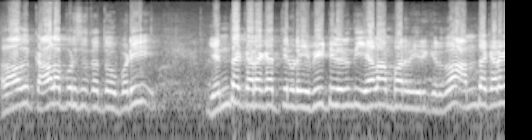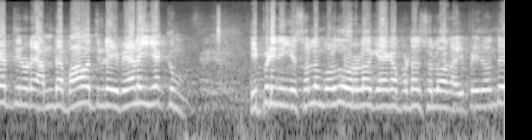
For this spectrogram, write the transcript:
அதாவது காலப்புருஷ தத்துவப்படி எந்த கிரகத்தினுடைய வீட்டிலிருந்து ஏழாம் பார்வை இருக்கிறதோ அந்த கிரகத்தினுடைய அந்த பாவத்தினுடைய வேலை இயக்கும். இப்படி நீங்கள் சொல்லும்பொழுது ஓரளவுக்கு ஏகப்பட்டது சொல்லுவாங்க. இப்போ இது வந்து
